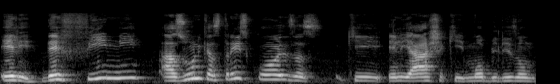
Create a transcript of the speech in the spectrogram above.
ele define as únicas três coisas que ele acha que mobilizam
